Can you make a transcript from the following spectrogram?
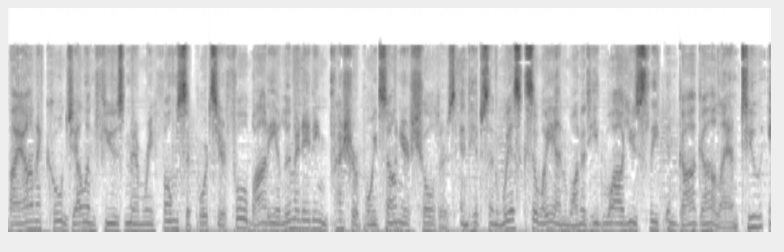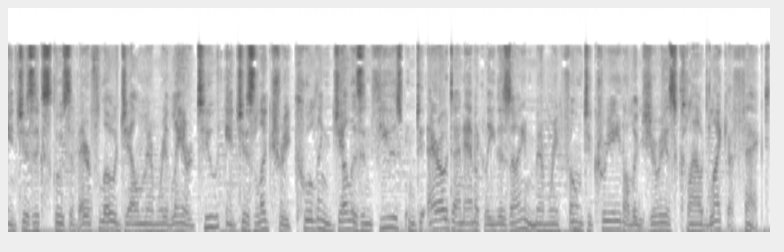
Bionic Cool Gel Infused Memory Foam supports your full body eliminating pressure points on your shoulders and hips and whisks away unwanted heat while you sleep in Gaga Land 2 inches exclusive airflow gel memory layer. 2 inches luxury cooling gel is infused into aerodynamically designed memory foam to create a luxurious cloud-like effect.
